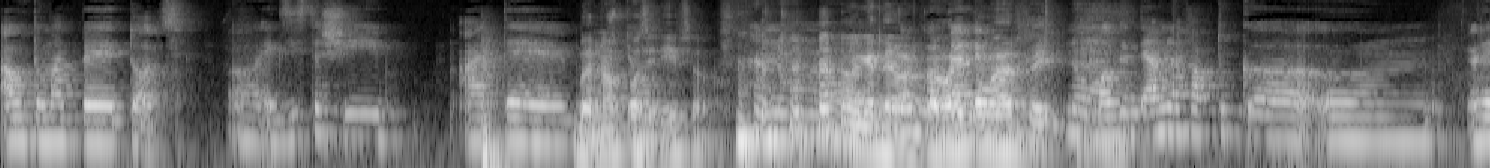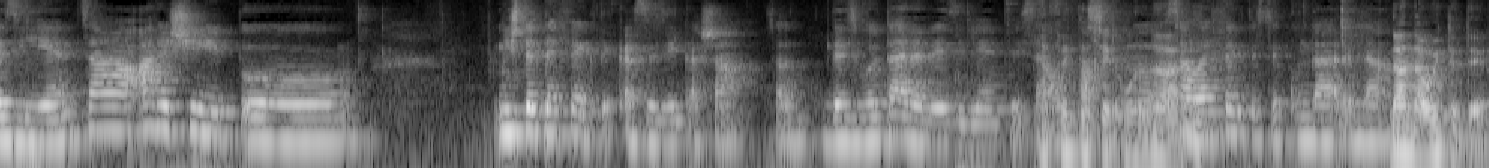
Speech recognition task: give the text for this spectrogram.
automat pe toți. Uh, există și alte... Burnout pozitiv sau? nu, nu, mă gândeam nu, acum cum ar fi. Nu, mă gândeam la faptul că um, reziliența are și uh, niște defecte, ca să zic așa, sau dezvoltarea rezilienței. Sau efecte secundare. Că, sau efecte secundare, da. Da, da, uite-te.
